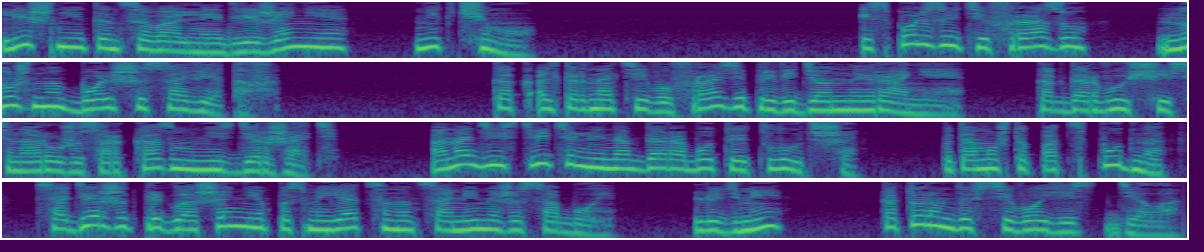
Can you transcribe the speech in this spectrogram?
лишние танцевальные движения ни к чему. Используйте фразу «нужно больше советов» как альтернативу фразе, приведенной ранее, когда рвущийся наружу сарказм не сдержать. Она действительно иногда работает лучше, потому что подспудно содержит приглашение посмеяться над самими же собой, людьми, которым до всего есть дело.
